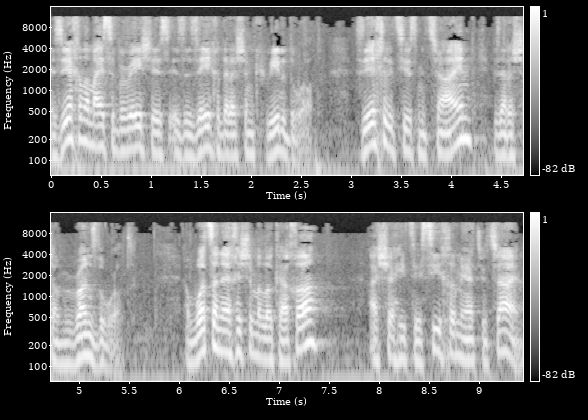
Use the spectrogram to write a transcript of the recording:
A Zeicha Lamaisa Bereshis is a Zeicha that Hashem created the world. Zeicha Litzias Mitzrayim is that Hashem runs the world. And what's an Echishem Elokecha? Asher Hitzesicha Me'at Mitzrayim.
